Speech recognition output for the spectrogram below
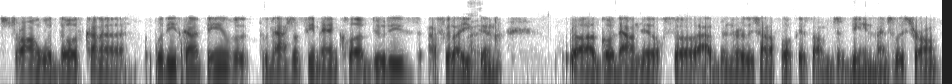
strong with those kind of with these kind of things with the national team and club duties, I feel like you can uh, go downhill. So I've been really trying to focus on just being mentally strong.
